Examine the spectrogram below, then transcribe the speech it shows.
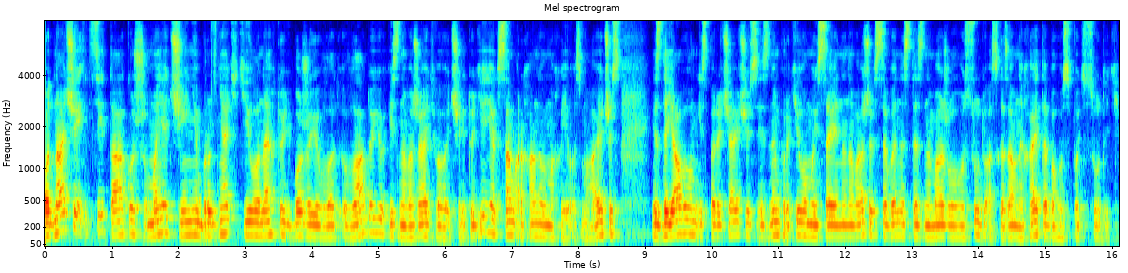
Одначе ці також маячині бруднять тіло, нехтують Божою владою і зневажають величі. Тоді, як сам Архангел Михаїл, змагаючись із дияволом і сперечаючись із ним про тіло Мойсея, не наважився винести зневажливого суду, а сказав: Нехай тебе Господь судить.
